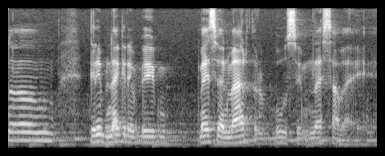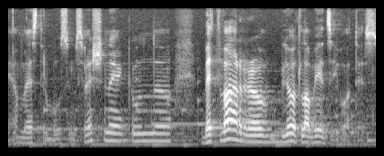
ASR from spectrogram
um, gribi, negribi Mēs vienmēr tur būsim nesavēji. Ja? Mēs tur būsim svešinieki, un, uh, bet var uh, ļoti labi iedzīvoties.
